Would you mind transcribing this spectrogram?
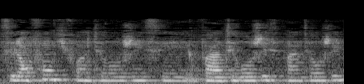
c'est l'enfant qu'il faut interroger. C'est enfin interroger, c'est pas interroger.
